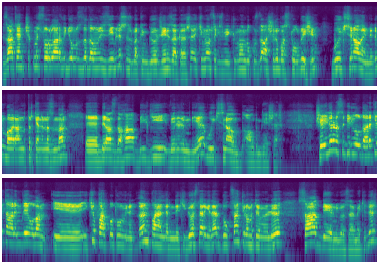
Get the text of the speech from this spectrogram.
Zaten çıkmış sorular videomuzda da onu izleyebilirsiniz. Bakın göreceğiniz arkadaşlar 2018 ve 2019'da aşırı basit olduğu için bu ikisini alayım dedim. Bari anlatırken en azından e, biraz daha bilgi veririm diye bu ikisini al- aldım gençler. Şehirler arası bir yolda hareket halinde olan e, iki farklı otomobilin ön panellerindeki göstergeler 90 km bölü saat değerini göstermektedir.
